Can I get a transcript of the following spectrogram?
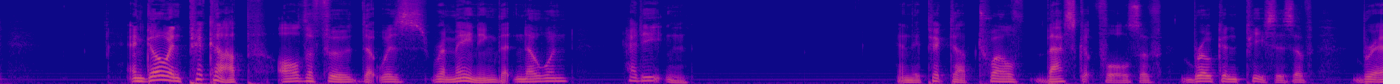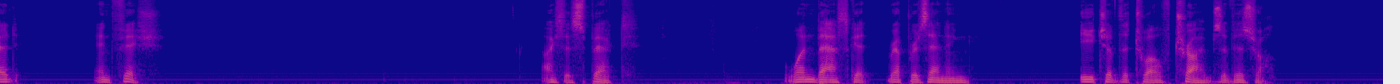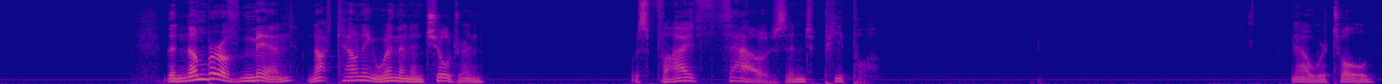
and go and pick up all the food that was remaining that no one had eaten. And they picked up twelve basketfuls of broken pieces of bread and fish. I suspect one basket representing each of the twelve tribes of Israel. The number of men, not counting women and children, was 5,000 people. Now we're told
